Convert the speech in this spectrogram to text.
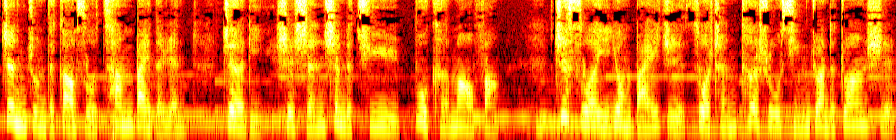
郑重地告诉参拜的人，这里是神圣的区域，不可冒犯。之所以用白纸做成特殊形状的装饰，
